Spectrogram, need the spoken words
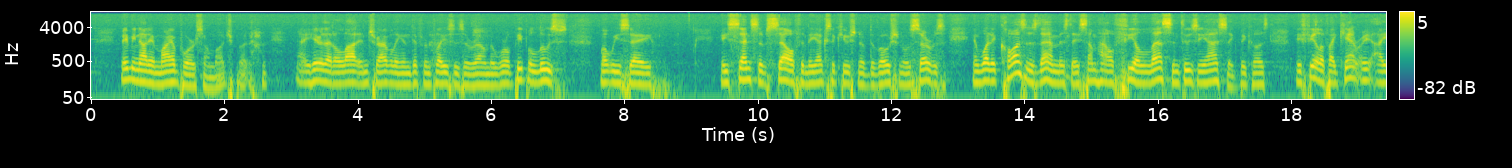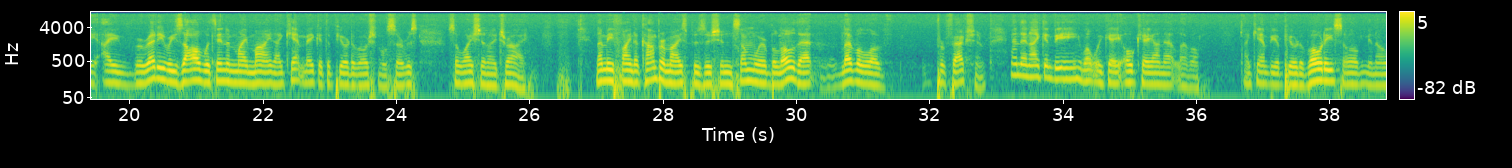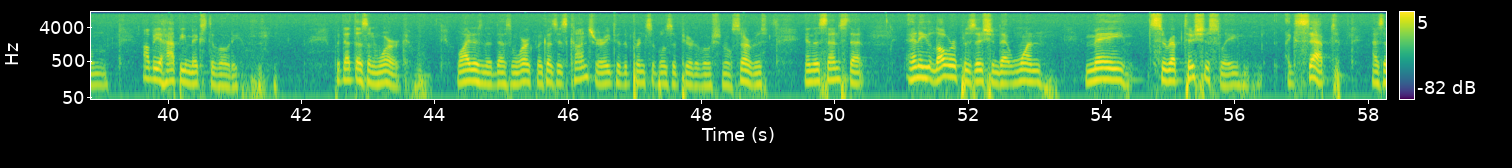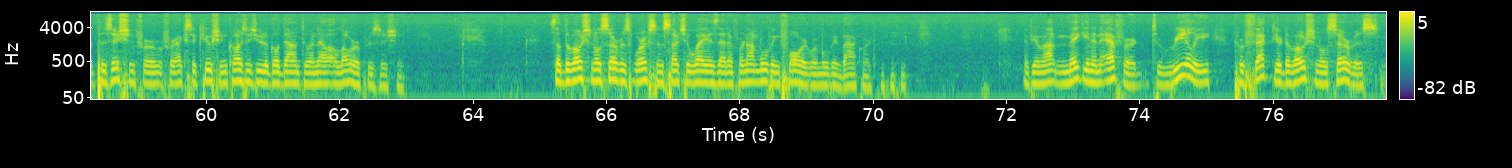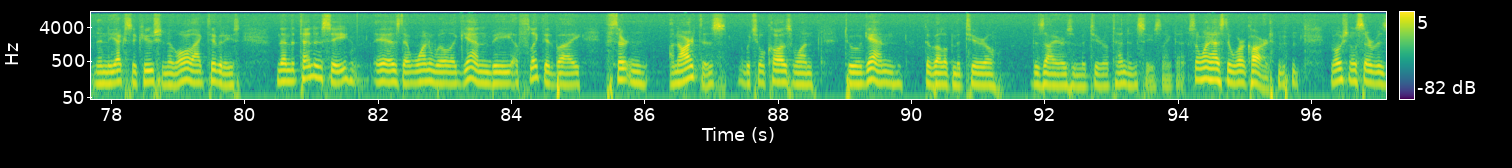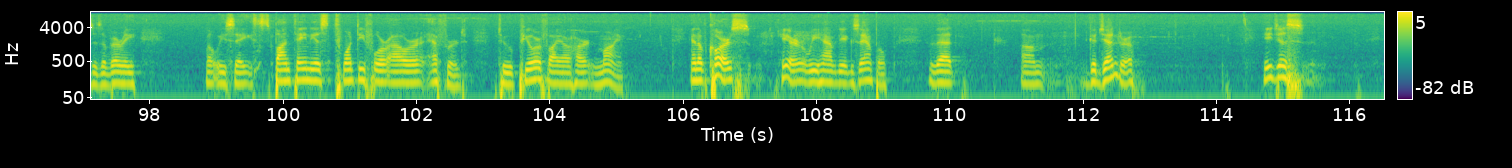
maybe not in Mayapur so much, but I hear that a lot in traveling in different places around the world. People lose what we say a sense of self in the execution of devotional service. And what it causes them is they somehow feel less enthusiastic because they feel if I can't, re- I, I've already resolved within in my mind, I can't make it to pure devotional service, so why should I try? let me find a compromise position somewhere below that level of perfection. And then I can be what we say okay on that level. I can't be a pure devotee, so, you know, I'll be a happy mixed devotee. but that doesn't work. Why doesn't it doesn't work? Because it's contrary to the principles of pure devotional service in the sense that any lower position that one may surreptitiously accept as a position for, for execution causes you to go down to an, a lower position. So devotional service works in such a way is that if we're not moving forward, we're moving backward. if you're not making an effort to really perfect your devotional service in the execution of all activities, then the tendency is that one will again be afflicted by certain anarthas, which will cause one to again develop material desires and material tendencies like that. So one has to work hard. Emotional service is a very, what we say, spontaneous 24-hour effort to purify our heart and mind. And of course, here we have the example that um, Gajendra, he just,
